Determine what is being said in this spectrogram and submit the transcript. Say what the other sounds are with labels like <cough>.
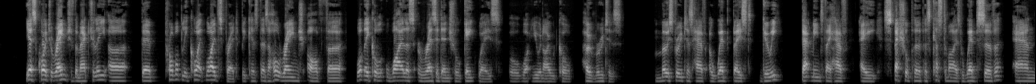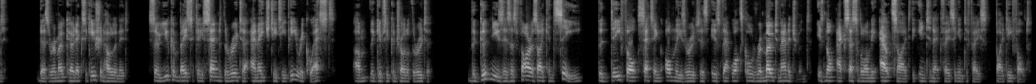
Yes, quite a range of them actually. Uh, they're probably quite widespread because there's a whole range of uh, what they call wireless residential gateways, or what you and I would call home routers. Most routers have a web based GUI. That means they have a special purpose customized web server, and there's a remote code execution hole in it. So you can basically send the router an HTTP request um, that gives you control of the router. The good news is, as far as I can see, the default setting on these routers is that what's called remote management is not accessible on the outside, the internet facing interface by default.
